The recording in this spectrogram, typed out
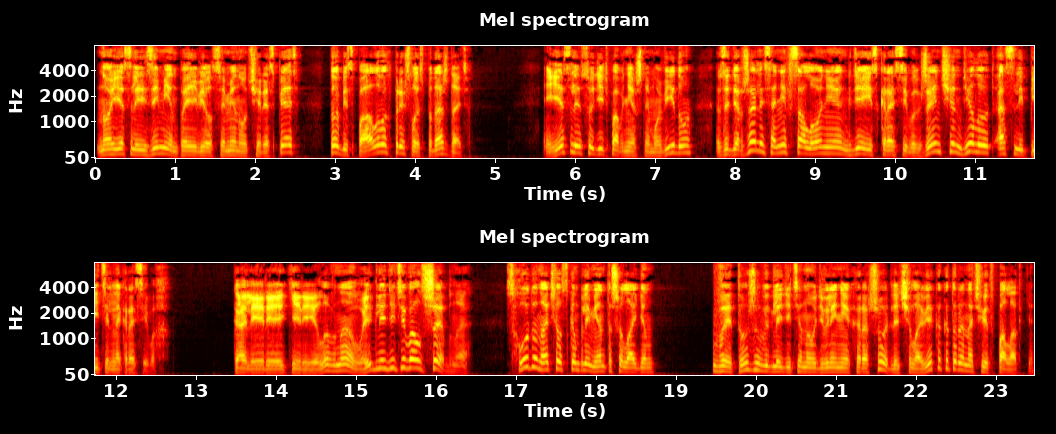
Но если Зимин появился минут через пять, то Беспаловых пришлось подождать. Если судить по внешнему виду, задержались они в салоне, где из красивых женщин делают ослепительно красивых. «Калерия Кирилловна, выглядите волшебно!» Сходу начал с комплимента Шелагин. «Вы тоже выглядите на удивление хорошо для человека, который ночует в палатке.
